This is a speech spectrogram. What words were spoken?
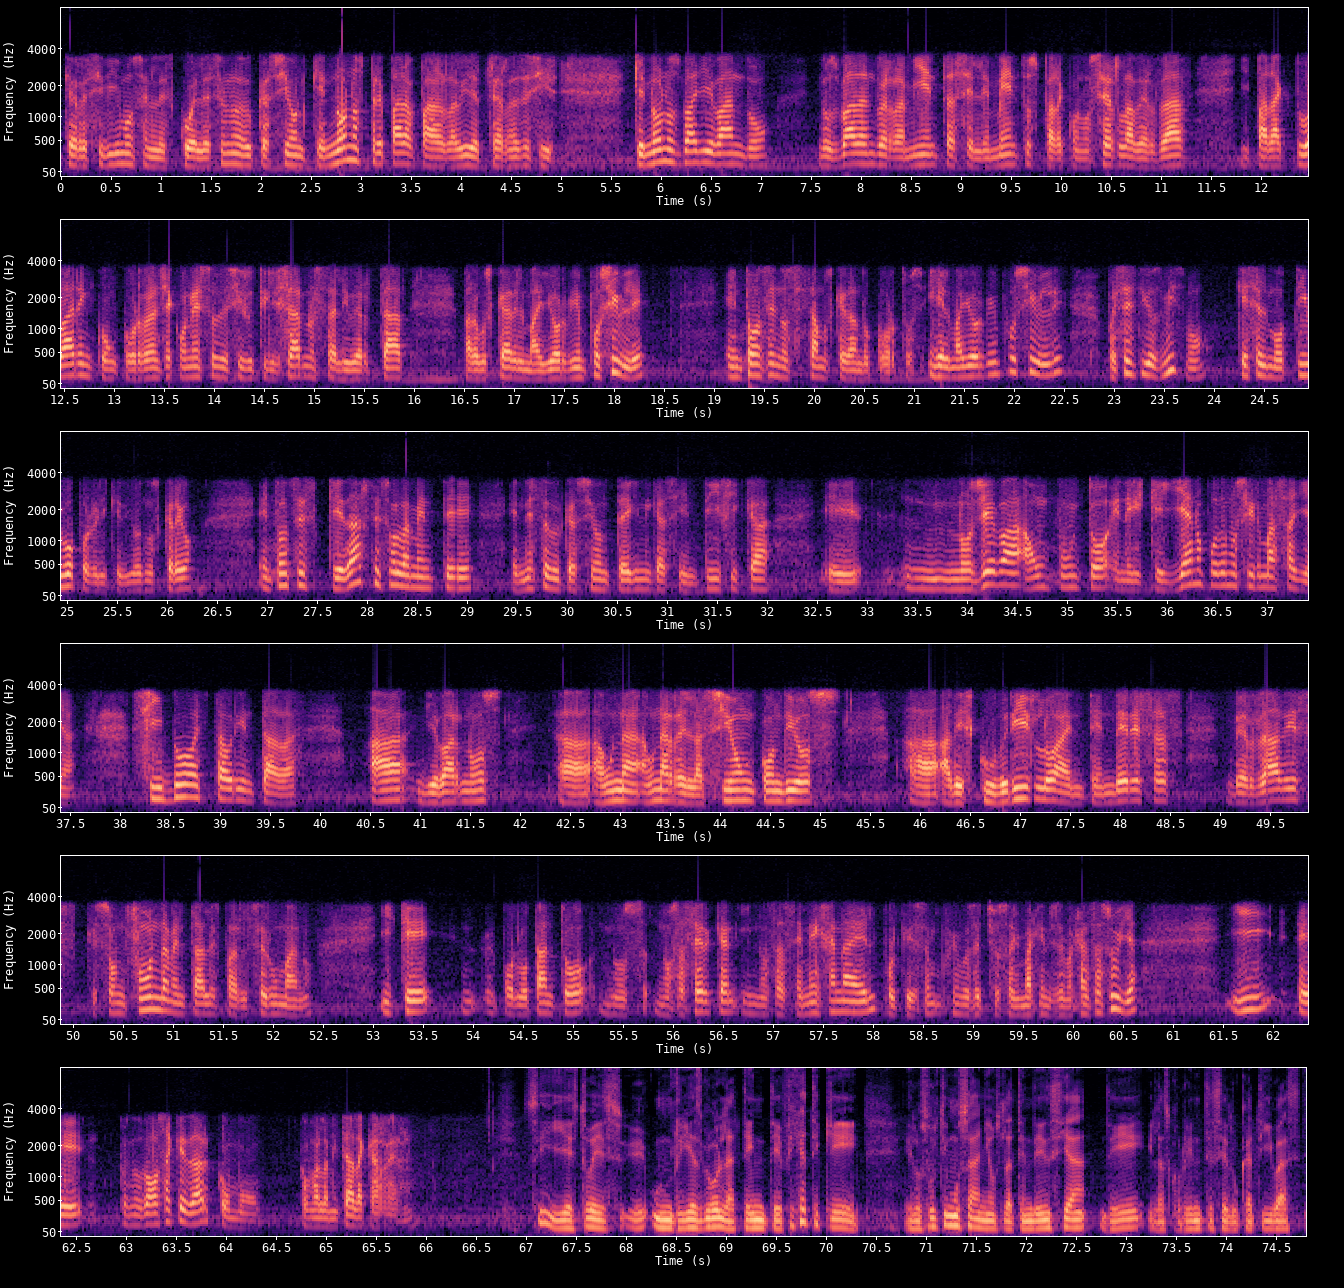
que recibimos en la escuela es una educación que no nos prepara para la vida eterna, es decir, que no nos va llevando, nos va dando herramientas, elementos para conocer la verdad y para actuar en concordancia con eso, es decir, utilizar nuestra libertad para buscar el mayor bien posible, entonces nos estamos quedando cortos. Y el mayor bien posible, pues es Dios mismo, que es el motivo por el que Dios nos creó. Entonces, quedarse solamente en esta educación técnica, científica, eh, nos lleva a un punto en el que ya no podemos ir más allá si no está orientada a llevarnos a, una, a una relación con Dios, a, a descubrirlo, a entender esas verdades que son fundamentales para el ser humano y que por lo tanto nos, nos acercan y nos asemejan a él porque fuimos hechos a imagen y semejanza suya y eh, pues nos vamos a quedar como, como a la mitad de la carrera. Sí, esto es eh, un riesgo latente. Fíjate que en los últimos años la tendencia de las corrientes educativas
